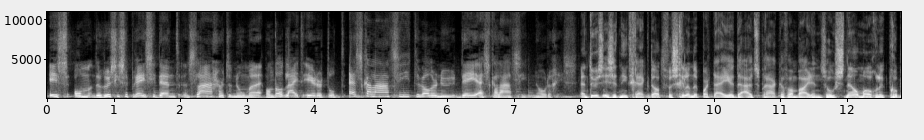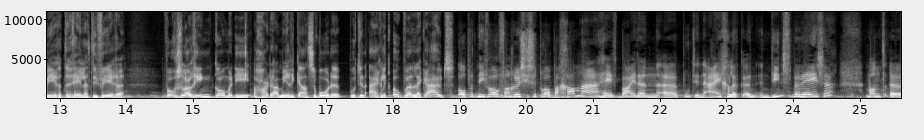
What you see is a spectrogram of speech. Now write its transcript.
is om de Russische president een slager te noemen. Want dat leidt eerder tot escalatie, terwijl er nu de-escalatie nodig is. En dus is het niet gek dat verschillende partijen de uitspraken van Biden zo snel mogelijk proberen te relativeren leren. Volgens Laurien komen die harde Amerikaanse woorden Poetin eigenlijk ook wel lekker uit. Op het niveau van Russische propaganda heeft Biden eh, Poetin eigenlijk een, een dienst bewezen. Want eh,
